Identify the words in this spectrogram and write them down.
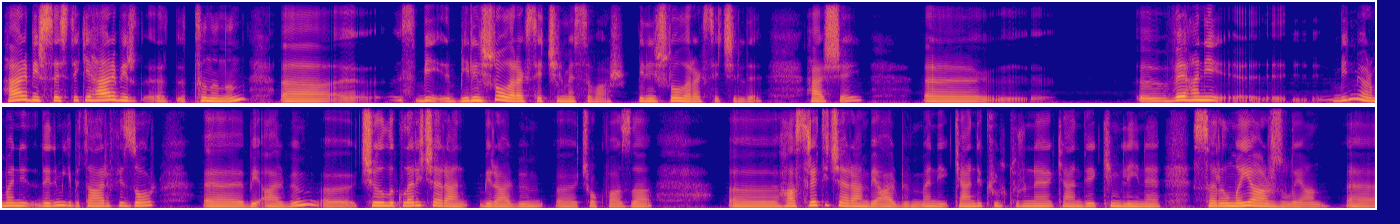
her bir sesteki her bir e, tınının e, bir bilinçli olarak seçilmesi var. Bilinçli olarak seçildi her şey. Ee, e, ve hani bilmiyorum hani dediğim gibi tarifi zor e, bir albüm. E, çığlıklar içeren bir albüm. E, çok fazla e, hasret içeren bir albüm. Hani kendi kültürüne, kendi kimliğine sarılmayı arzulayan, e,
